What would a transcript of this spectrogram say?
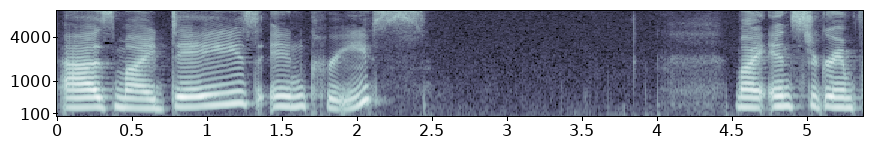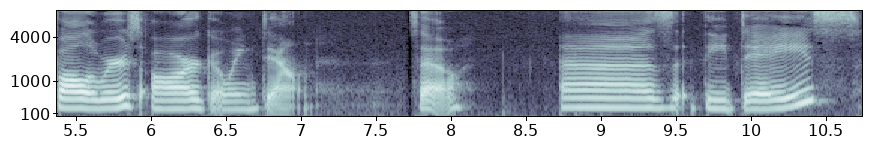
as my days increase, my Instagram followers are going down. So as the days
